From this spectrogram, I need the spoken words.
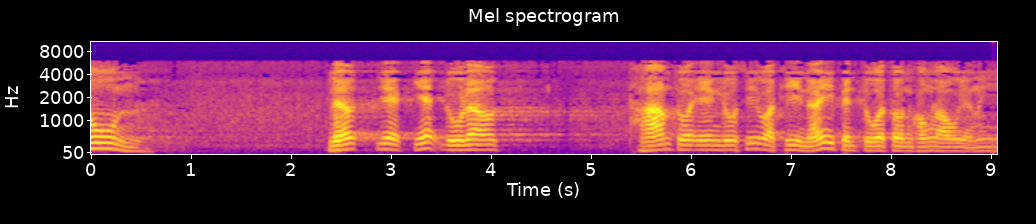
นู่น แล้วแยกแยะดูแล้ว ถามตัวเองดูซิว่าที่ไหนเป็นตัวตนของเราอย่างนี้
